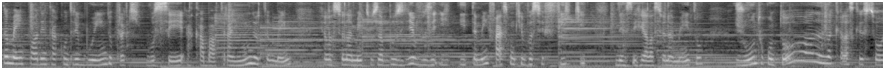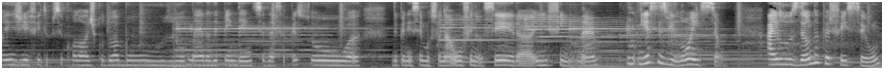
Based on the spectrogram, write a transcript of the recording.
também podem estar contribuindo para que você acabe atraindo também relacionamentos abusivos e, e, também faz com que você fique nesse relacionamento junto com todas aquelas questões de efeito psicológico do abuso, né, da dependência dessa pessoa, dependência emocional ou financeira, enfim, né? E esses vilões são a ilusão da perfeição,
